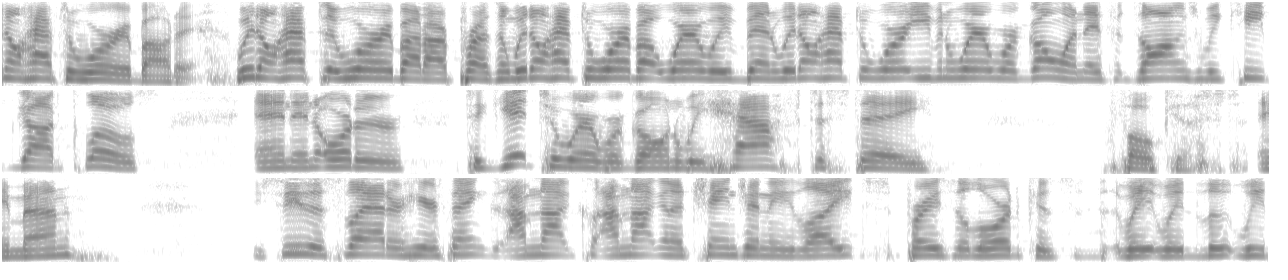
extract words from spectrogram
don't have to worry about it. We don't have to worry about our present. We don't have to worry about where we've been. We don't have to worry even where we're going if as long as we keep God close. And in order to get to where we're going, we have to stay focused. Amen. You see this ladder here. Think I'm not. I'm not going to change any lights. Praise the Lord, because we we we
